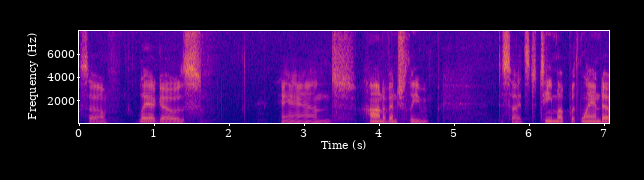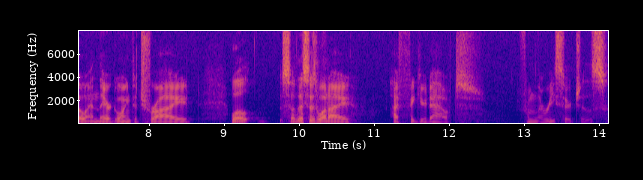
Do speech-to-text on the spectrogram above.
So Leia goes, and Han eventually decides to team up with Lando, and they're going to try. Well, so this is what I I figured out from the researches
